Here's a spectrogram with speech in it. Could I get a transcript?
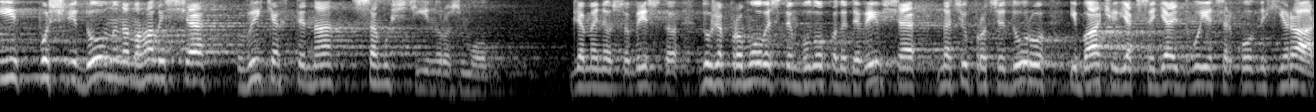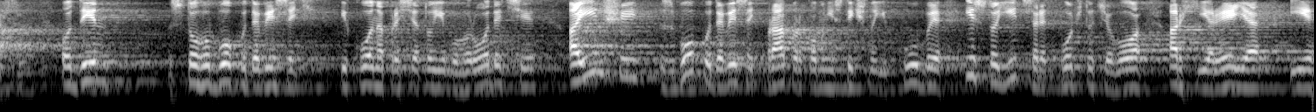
і послідовно намагалися витягти на самостійну розмову. Для мене особисто дуже промовистим було, коли дивився на цю процедуру і бачив, як сидять двоє церковних ієрархів. Один з того боку, де висить ікона Пресвятої Богородиці, а інший з боку, де висить прапор комуністичної Куби, і стоїть серед почту цього архієрея і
